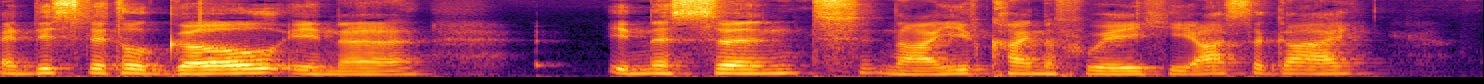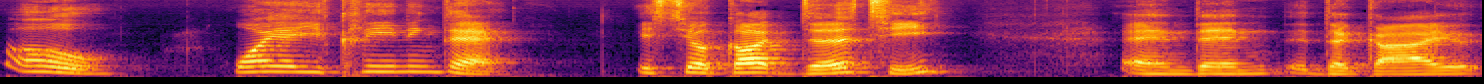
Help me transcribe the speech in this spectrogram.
And this little girl, in a innocent, naive kind of way, he asked the guy, "Oh, why are you cleaning that? Is your God dirty?" And then the guy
